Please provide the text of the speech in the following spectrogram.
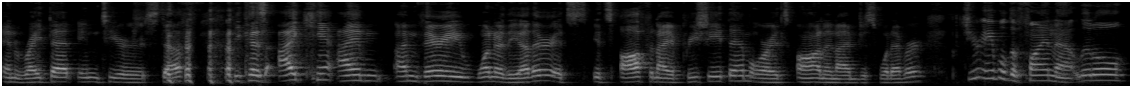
and write that into your stuff because I can't. I'm I'm very one or the other. It's it's off and I appreciate them, or it's on and I'm just whatever. But you're able to find that little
